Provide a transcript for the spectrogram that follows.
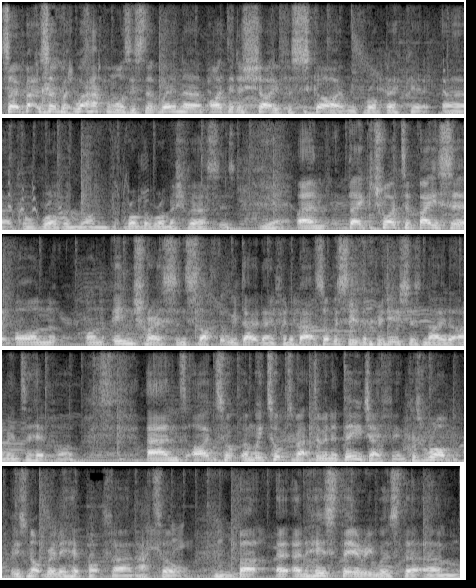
So, ba- so what happened was is that when um, I did a show for Sky with Rob Beckett uh, called Rob and Rom, Rom and Romesh verses. Yeah. And they tried to base it on on interests and stuff that we don't know anything about. So obviously the producers know that I'm into hip hop. And I talked, and we talked about doing a DJ thing because Rob is not really a hip hop fan at all. But uh, and his theory was that um,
